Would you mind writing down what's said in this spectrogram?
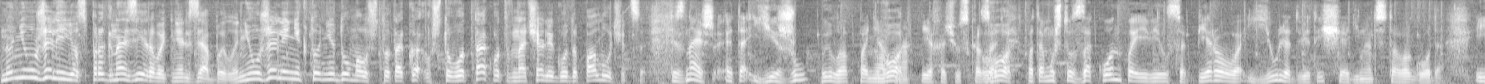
Но неужели ее спрогнозировать нельзя было? Неужели никто не думал, что, так, что вот так вот в начале года получится? Ты знаешь, это ежу было понятно, вот. я хочу сказать. Вот. Потому что закон появился 1 июля 2011 года. И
